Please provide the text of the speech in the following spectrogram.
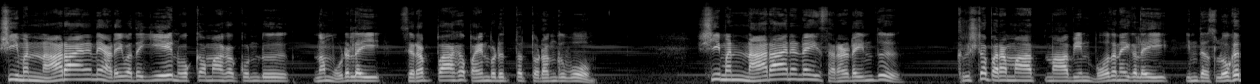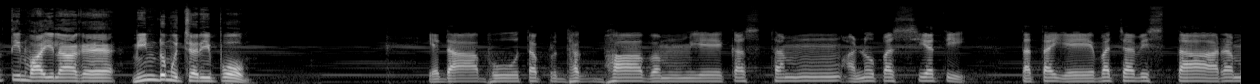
ஸ்ரீமன் நாராயணனை அடைவதையே நோக்கமாக கொண்டு நம் உடலை சிறப்பாக பயன்படுத்தத் தொடங்குவோம் ஸ்ரீமன் நாராயணனை சரணடைந்து கிருஷ்ண பரமாத்மாவின் போதனைகளை இந்த ஸ்லோகத்தின் வாயிலாக மீண்டும் உச்சரிப்போம் यदा भूतपृथग्भावम् एकस्थम् अनुपश्यति तत एव च विस्तारं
